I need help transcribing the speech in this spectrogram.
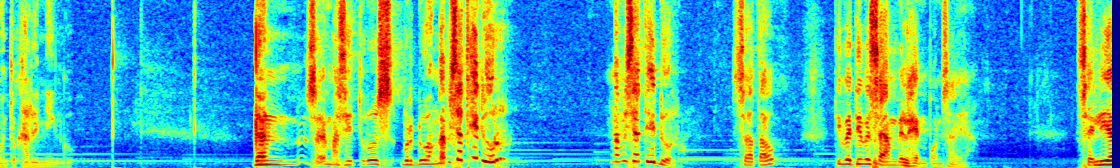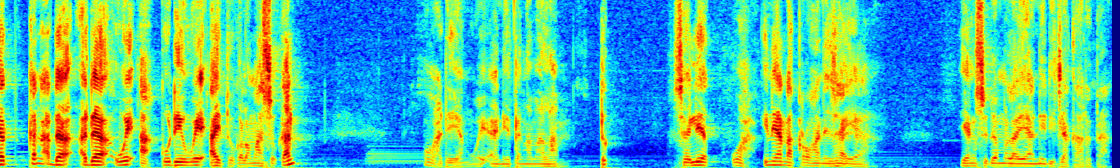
untuk hari Minggu. Dan saya masih terus berdoa nggak bisa tidur, nggak bisa tidur. Saya tahu, tiba-tiba saya ambil handphone saya. Saya lihat kan ada ada WA, kode WA itu kalau masuk kan. Oh ada yang WA ini tengah malam. Saya lihat, wah ini anak rohani saya. yang sudah melayani di Jakarta.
